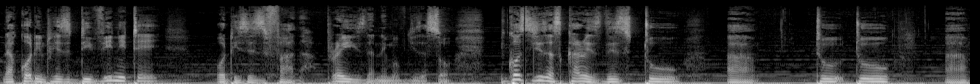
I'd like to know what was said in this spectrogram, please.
And according to his divinity, God is his Father. Praise the name of Jesus. So, because Jesus carries these two, uh, two, two um,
